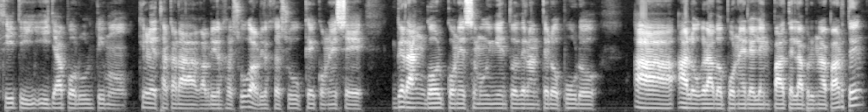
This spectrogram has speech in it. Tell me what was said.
City y ya por último quiero destacar a Gabriel Jesús. Gabriel Jesús que con ese gran gol, con ese movimiento delantero puro, ha, logrado poner el empate en la primera parte.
